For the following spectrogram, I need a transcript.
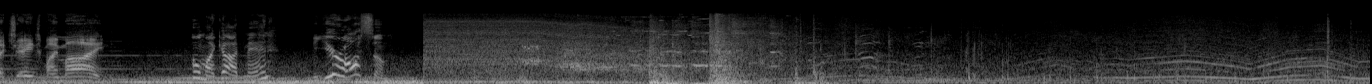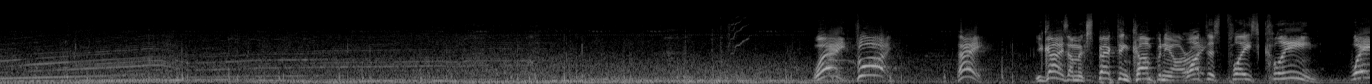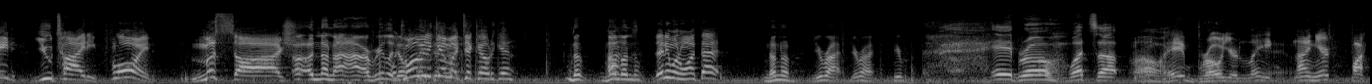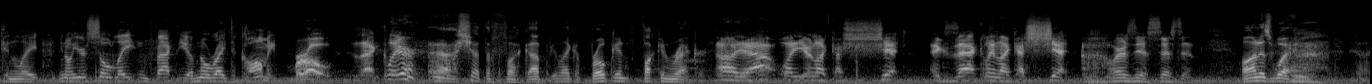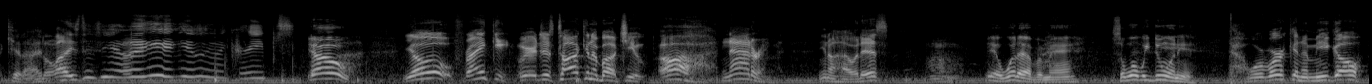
Change my mind. Oh my god, man. You're awesome. Wait, Floyd! Hey! You guys, I'm expecting company, all right? Want this place clean. Wade, you tidy. Floyd, massage. Uh, no, no, I really Do don't. Do you want me to get my dick out again? No, no, no, Huh? no, Does anyone want that? no, no. You're right. You're right. You're... Hey, bro, what's up? Oh, hey, bro, you're late. Nine years fucking late. You know, you're so late, in fact, that you have no right to call me bro. Is that clear? Ah, shut the fuck up. You're like a broken fucking record. Oh, yeah? Well, you're like a shit. Exactly like a shit. Where's the assistant? On his way. I kid idolized this. You know, he gives me the creeps. Yo! Yo, Frankie, we were just talking about you. Ah, nattering. You know how it is. Yeah, whatever, man. So what we doing here? We're working, amigo.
